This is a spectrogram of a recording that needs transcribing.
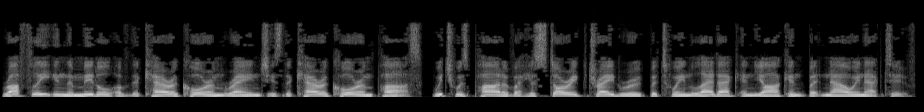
Roughly in the middle of the Karakoram range is the Karakoram Pass, which was part of a historic trade route between Ladakh and Yarkand but now inactive.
